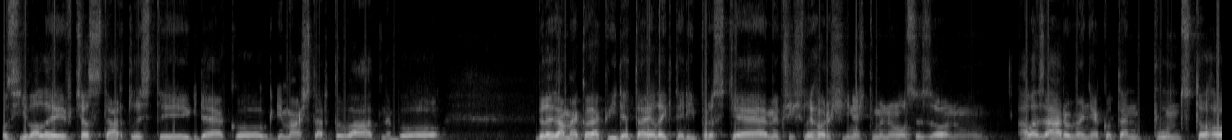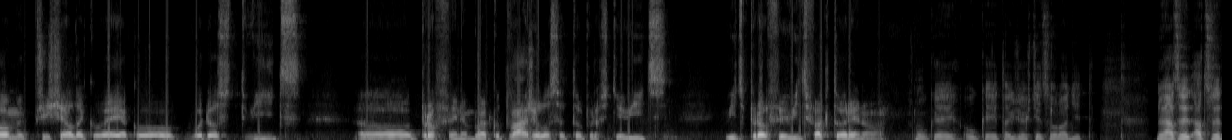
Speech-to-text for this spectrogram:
posílali včas start listy, kde jako, kdy máš startovat, nebo byly tam jako takový detaily, které prostě mi přišly horší než tu minulou sezónu, ale zároveň jako ten punt z toho mi přišel takový jako o dost víc uh, profi, nebo jako tvářilo se to prostě víc, víc profi, víc faktory, no. OK, OK, takže ještě co ladit. No já se, a co se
